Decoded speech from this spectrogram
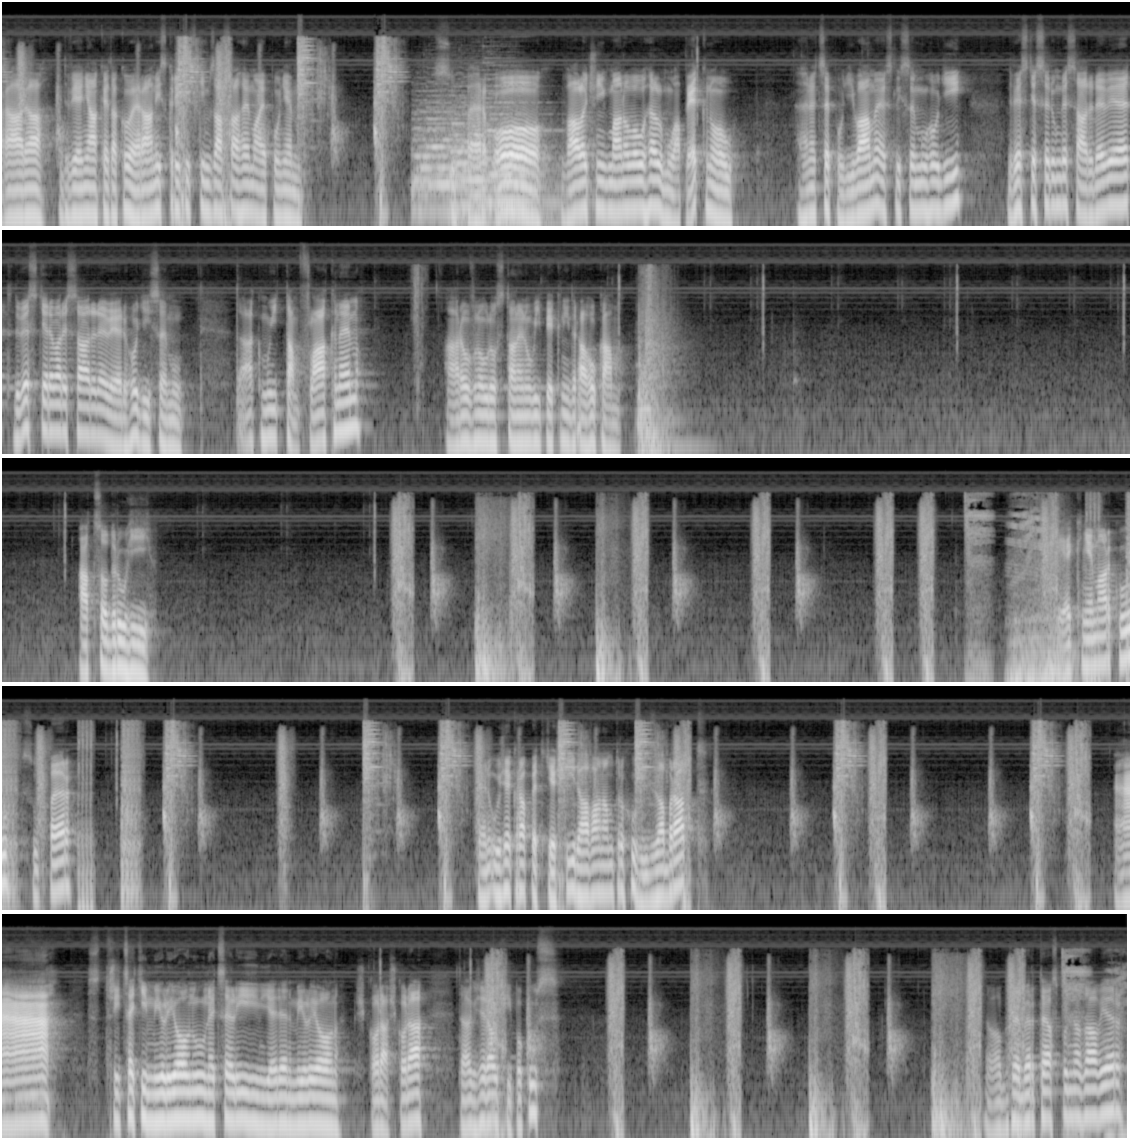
ráda Dvě nějaké takové rány s kritickým zásahem a je po něm. Super. O, Válečník má novou helmu a pěknou. Hned se podíváme, jestli se mu hodí. 279, 299, hodí se mu. Tak mu ji tam fláknem a rovnou dostane nový pěkný drahokam. A co druhý? Pěkně, Marku, super. Ten už je krapet těžší, dává nám trochu víc zabrat. 30 milionů, necelý 1 milion. Škoda, škoda. Takže další pokus. Dobře, berte aspoň na závěr.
